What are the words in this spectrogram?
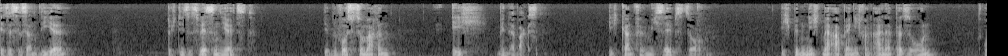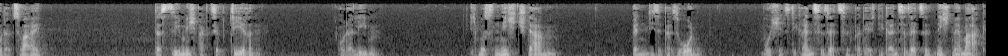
Jetzt ist es an dir, durch dieses Wissen jetzt, dir bewusst zu machen, ich bin erwachsen. Ich kann für mich selbst sorgen. Ich bin nicht mehr abhängig von einer Person oder zwei, dass sie mich akzeptieren oder lieben. Ich muss nicht sterben, wenn diese Person, wo ich jetzt die Grenze setze, bei der ich die Grenze setze, nicht mehr mag,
